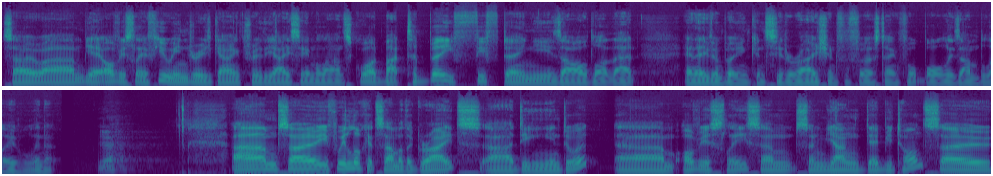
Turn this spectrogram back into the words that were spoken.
So, um, yeah, obviously a few injuries going through the AC Milan squad, but to be 15 years old like that and even be in consideration for first team football is unbelievable, isn't it? Yeah. Um, so if we look at some of the greats, uh, digging into it, um, obviously some some young debutants. So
